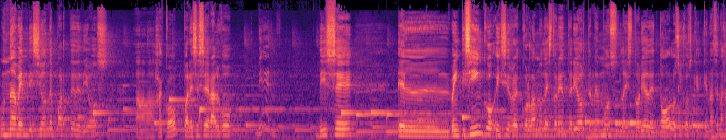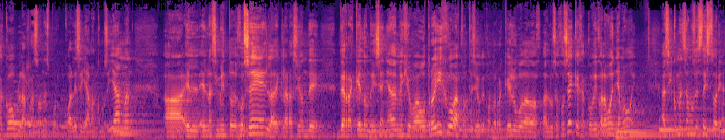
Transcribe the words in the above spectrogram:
una bendición de parte de Dios a Jacob, parece ser algo bien. Dice el 25, y si recordamos la historia anterior, tenemos la historia de todos los hijos que, nacen a Jacob, las razones por cuáles se llaman como se llaman, ah, el, nacimiento de José, la declaración de, Raquel donde dice, añádame Jehová otro hijo, aconteció que cuando Raquel hubo dado a luz a José, que Jacob dijo a la ya me voy. Así comenzamos esta historia.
